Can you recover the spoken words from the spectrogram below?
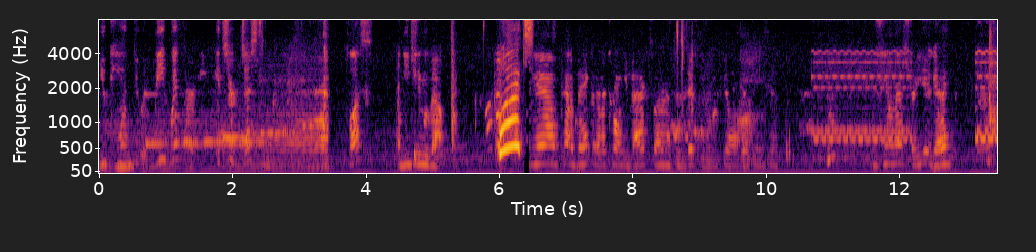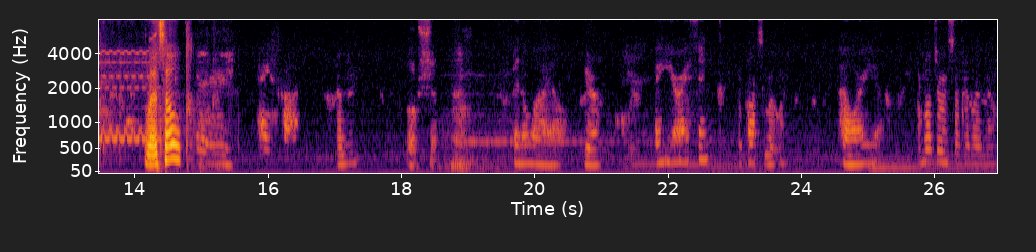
You can do it. Be with her. It's your destiny. Plus, I need you to move out. What? Yeah, I'm kind of banking on her calling you back so I don't have to evict you when you feel all guilty and shit. You feeling that's for you, guy? Let's hope. Hey. Hey, Scott. Henry? Oh, shit. Been a while. Yeah, A year, I think. approximately. How are you? I'm not doing so good right now.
